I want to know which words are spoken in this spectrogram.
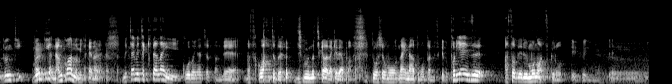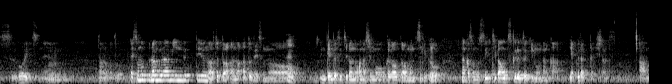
分岐はい分岐？が何個あんのみたいなめちゃめちゃ汚い行動になっちゃったんで、まあ、そこはちょっと自分の力だけでやっぱどうしようもないなと思ったんですけどとりあえず遊べるものは作ろうっていうふうに思って。えーすごいですね、うん。なるほど。えそのプログラミングっていうのはちょっとあの後でその、はい。任天堂スイッチ版のお話も伺おうとは思うんですけど、うん。なんかそのスイッチ版を作る時もなんか役立ったりしたんですか？あ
